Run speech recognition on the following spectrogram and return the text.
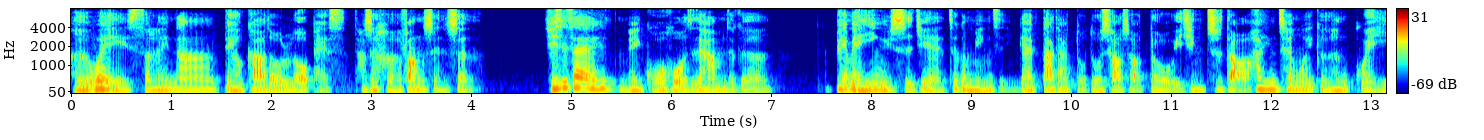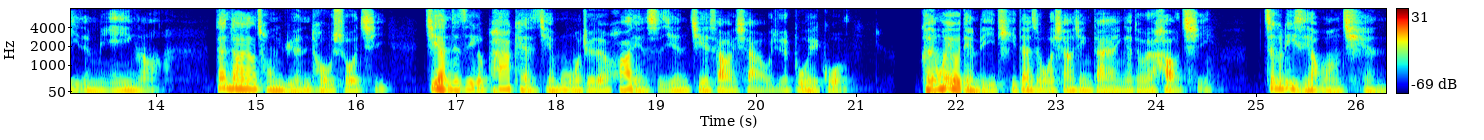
何谓 Selena Delgado Lopez，他是何方神圣。其实，在美国或者是在他们这个北美英语世界，这个名字应该大家多多少少都已经知道，他已经成为一个很诡异的迷因了。但当然要从源头说起，既然这是一个 Podcast 节目，我觉得花点时间介绍一下，我觉得不为过。可能会有点离题，但是我相信大家应该都会好奇，这个历史要往前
